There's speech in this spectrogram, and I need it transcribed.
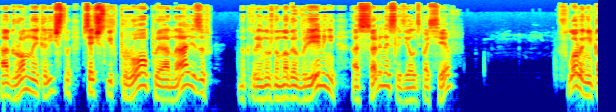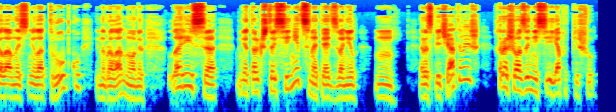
огромное количество всяческих проб и анализов, на которые нужно много времени, особенно если делать посев. Флора Николаевна сняла трубку и набрала номер. — Лариса, мне только что Синицын опять звонил. Распечатываешь? Хорошо, занеси, я подпишу.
